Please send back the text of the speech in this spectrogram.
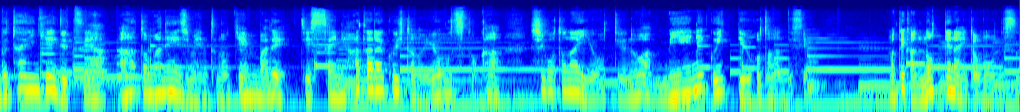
舞台芸術やアートマネージメントの現場で実際に働く人の様子とか仕事内容っていうのは見えにくいっていうことなんですよ。まあ、てか載ってないと思うんです。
